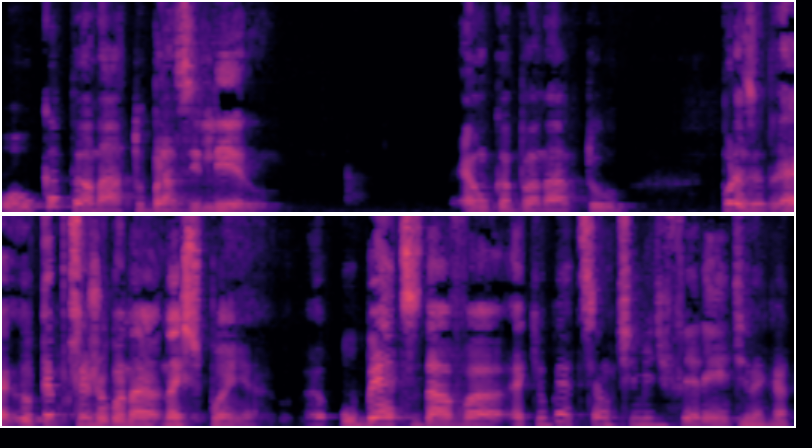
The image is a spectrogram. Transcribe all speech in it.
Pô, o campeonato brasileiro é um campeonato, por exemplo, é, o tempo que você jogou na, na Espanha, o Betis dava. É que o Betis é um time diferente, né, uhum. né, cara?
